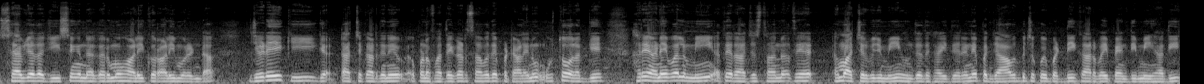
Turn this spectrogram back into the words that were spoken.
ਸਾਹਿਬਜ਼ਾਦਾ ਅਜੀਤ ਸਿੰਘ ਨਗਰ, ਮੋਹਾਲੀ, ਕੁਰਾਲੀ, ਮੋਰਿੰਡਾ ਜਿਹੜੇ ਕਿ ਗ- ਟੱਚ ਕਰਦੇ ਨੇ ਆਪਣਾ ਫਤਿਹਗੜ੍ਹ ਸਾਹਿਬ ਅਤੇ ਪਟਿਆਲੇ ਨੂੰ, ਉਸ ਤੋਂ ਅੱਗੇ ਹਰਿਆਣੇ ਵੱਲ ਮੀਂਹ ਅਤੇ ਰਾਜਸਥਾਨ ਅਤੇ ਹਿਮਾਚਲ ਵਿੱਚ ਮੀਂਹ ਹੁੰਦੇ ਦਿਖਾਈ ਦੇ ਰਹੇ ਨੇ। ਪੰਜਾਬ ਵਿੱਚ ਕੋਈ ਵੱਡੀ ਕਾਰਵਾਈ ਪੈਂਦੀ ਮੀਂਹਾਂ ਦੀ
